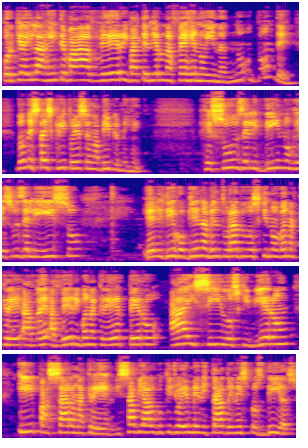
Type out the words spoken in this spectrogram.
Porque aí a gente vai ver e vai ter uma fé genuína. Não, onde? Onde está escrito isso na Bíblia, minha gente? Jesus ele vino, Jesus ele isso. Ele dijo, bem-aventurados os que não vão a, creer, a, a ver e vão a creer, pero ai sim os que vieram e passaram a creer. E sabe algo que eu he meditado nestes dias?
